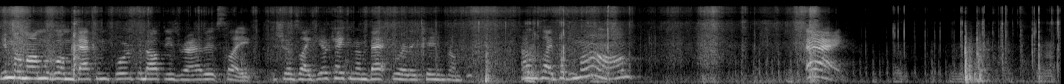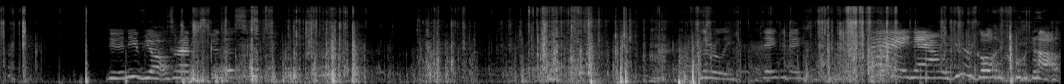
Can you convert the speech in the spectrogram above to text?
Me and my mom were going back and forth about these rabbits. Like, she was like, you're taking them back to where they came from. I was like, but mom, hey. Do any of y'all's rabbits do this? Literally, David day. Hey now, you're going on a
